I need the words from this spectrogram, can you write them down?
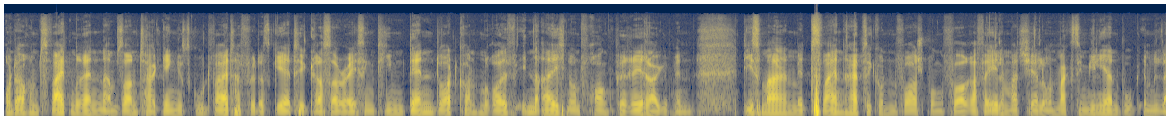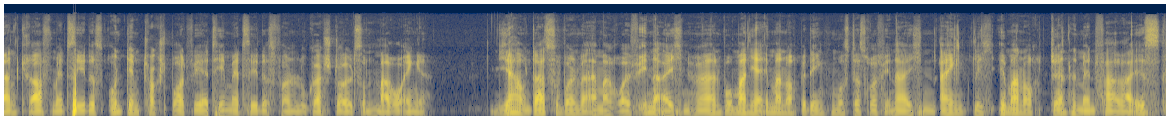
Und auch im zweiten Rennen am Sonntag ging es gut weiter für das GRT Grasser Racing Team, denn dort konnten Rolf Ineichen und Franck Pereira gewinnen. Diesmal mit zweieinhalb Sekunden Vorsprung vor Raffaele Maciello und Maximilian Bug im Landgraf Mercedes und dem Talksport WRT Mercedes von Lukas Stolz und Maro Enge. Ja, und dazu wollen wir einmal Rolf Ineichen hören, wo man ja immer noch bedenken muss, dass Rolf Ineichen eigentlich immer noch Gentleman-Fahrer ist.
